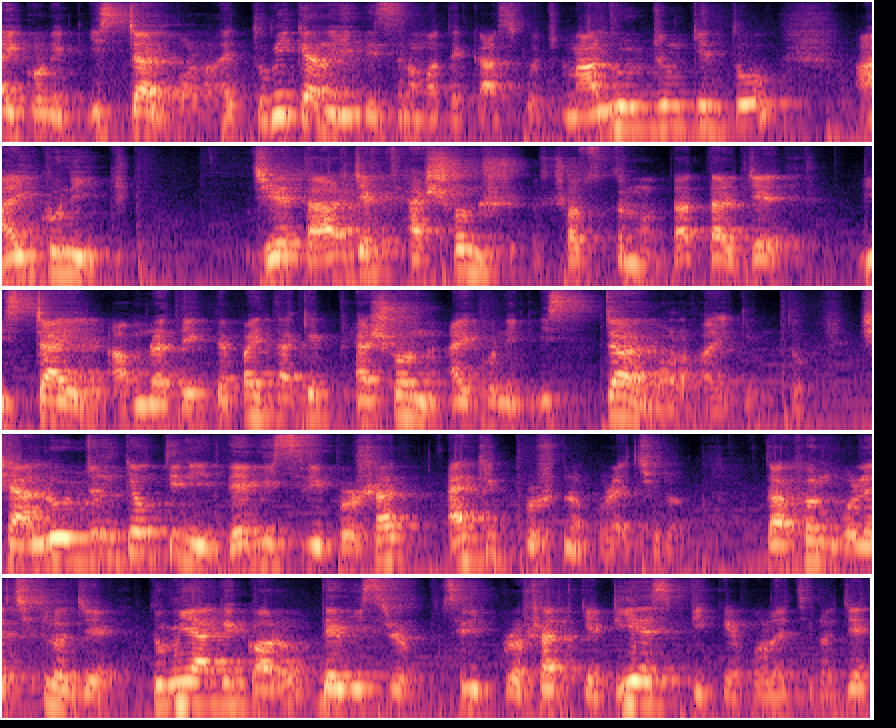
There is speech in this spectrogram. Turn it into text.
আইকনিক স্টার বলা হয়। তুমি কেন হিন্দি সিনেমাতে কাজ করছ? না আল্লু অর্জুন কিন্তু আইকনিক যে তার যে ফ্যাশন সচেতনতা, তার যে স্টাইল আমরা দেখতে পাই, তাকে ফ্যাশন আইকনিক স্টার বলা হয় কিন্তু। সে আল্লু অর্জুনকেও তিনি দেবী শ্রী প্রসাদ একই প্রশ্ন করেছিল। তখন বলেছিল যে, তুমি আগে করো। দেবী শ্রী শ্রী প্রসাদকে ডিএসপি কে বলেছিল যে,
